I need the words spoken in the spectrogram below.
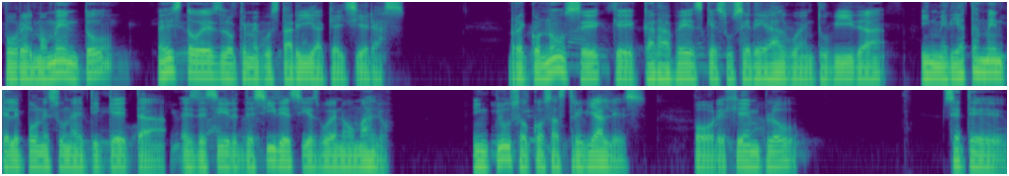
Por el momento, esto es lo que me gustaría que hicieras. Reconoce que cada vez que sucede algo en tu vida, inmediatamente le pones una etiqueta, es decir, decides si es bueno o malo. Incluso cosas triviales. Por ejemplo, se te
